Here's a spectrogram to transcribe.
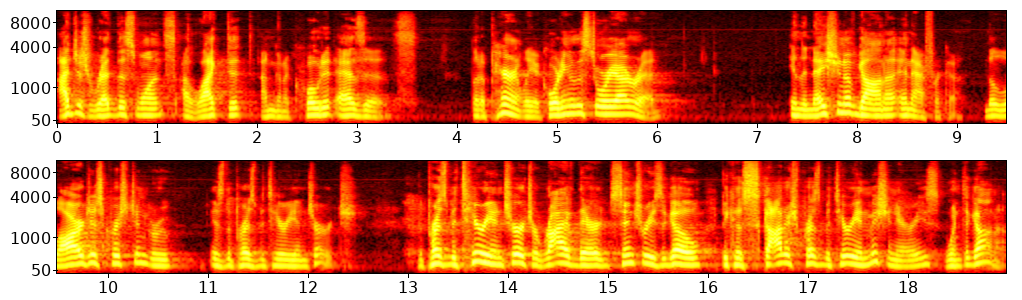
I just read this once. I liked it. I'm going to quote it as is. But apparently, according to the story I read, in the nation of Ghana in Africa, the largest Christian group is the Presbyterian Church. The Presbyterian Church arrived there centuries ago because Scottish Presbyterian missionaries went to Ghana.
